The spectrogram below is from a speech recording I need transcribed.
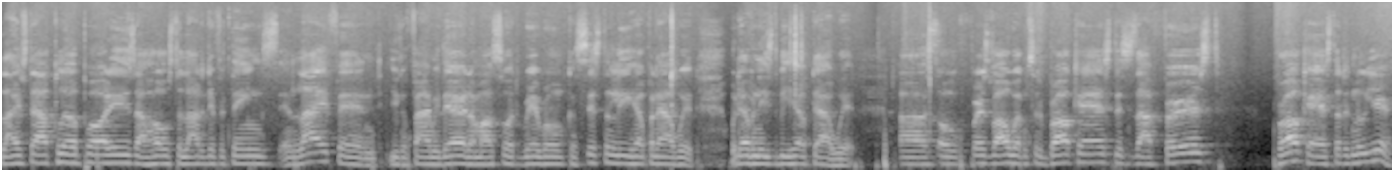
lifestyle club parties. I host a lot of different things in life, and you can find me there. And I'm also at the Red Room consistently helping out with whatever needs to be helped out with. Uh, so, first of all, welcome to the broadcast. This is our first broadcast of the new year.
